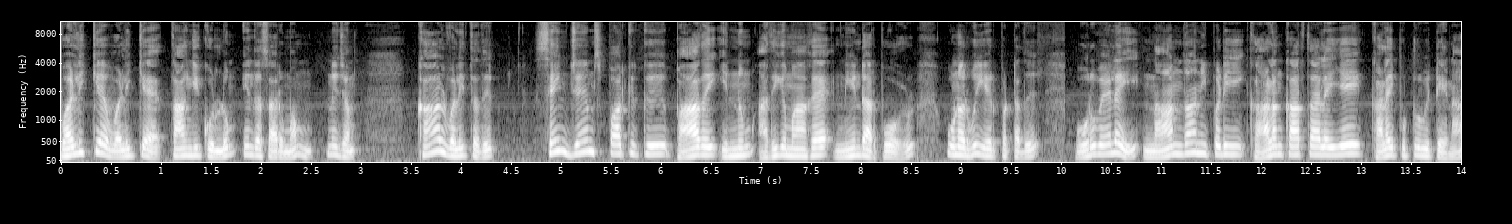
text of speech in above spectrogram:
வலிக்க வலிக்க தாங்கிக் கொள்ளும் இந்த சருமம் நிஜம். கால் வலித்தது. செயின்ட் ஜேம்ஸ் பார்க்கிற்கு பாதை இன்னும் அதிகமாக நீண்டாற்போல் உணர்வு ஏற்பட்டது. ஒருவேளை நான் தான் இப்படி காலங்கார்த்தாலேயே களை புற்றுவிட்டேனா?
